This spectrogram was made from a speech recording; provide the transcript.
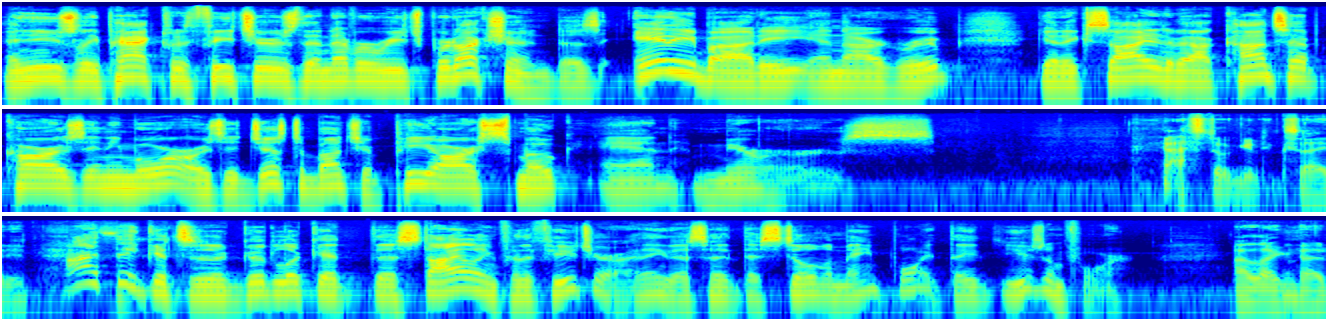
and usually packed with features that never reach production. Does anybody in our group get excited about concept cars anymore, or is it just a bunch of PR smoke and mirrors? I still get excited. I think it's a good look at the styling for the future. I think that's a, that's still the main point they use them for. I like that,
